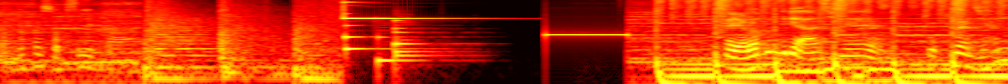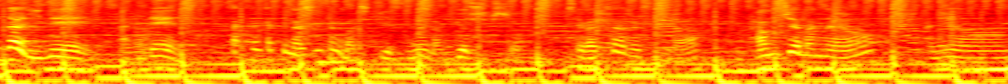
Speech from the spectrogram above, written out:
완벽할 수 없으니까. 네, 여러분들이 아시는 오픈한 지 한 달 이내 안 된 따끈따끈한 신상 맛있기 있으면 남겨주십시오. 제가 찾아가겠습니다. 다음 주에 만나요. 안녕.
